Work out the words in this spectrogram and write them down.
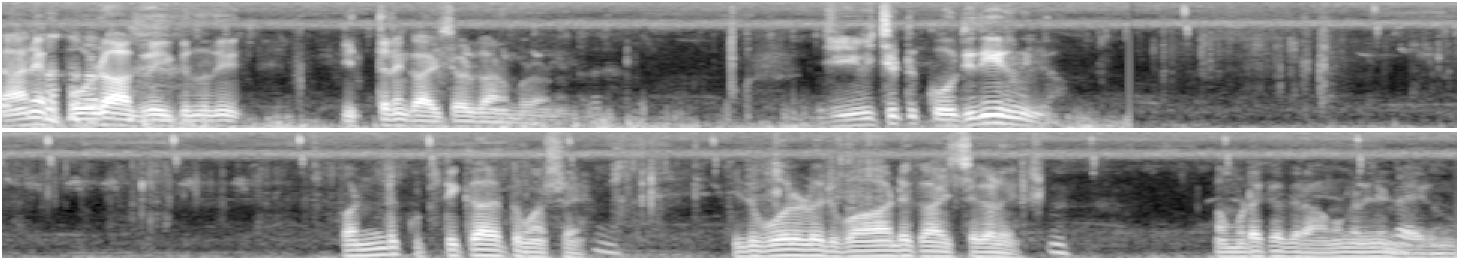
ഞാൻ എപ്പോഴും ആഗ്രഹിക്കുന്നത് ഇത്തരം കാഴ്ചകൾ കാണുമ്പോഴാണ്. ജീവിച്ചിട്ട് കൊതി തീരുന്നില്ല. പണ്ട് കുട്ടിക്കാലത്ത് മാഷേ ഇതുപോലുള്ള ഒരുപാട് കാഴ്ചകൾ നമ്മുടെയൊക്കെ ഗ്രാമങ്ങളിൽ ഉണ്ടായിരുന്നു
